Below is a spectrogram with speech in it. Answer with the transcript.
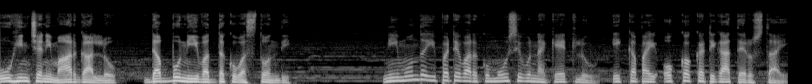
ఊహించని మార్గాల్లో డబ్బు నీ వద్దకు వస్తోంది. నీ ముందు ఇప్పటి వరకు మూసి ఉన్న గేట్లు ఇకపై ఒక్కొక్కటిగా తెరుస్తాయి.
